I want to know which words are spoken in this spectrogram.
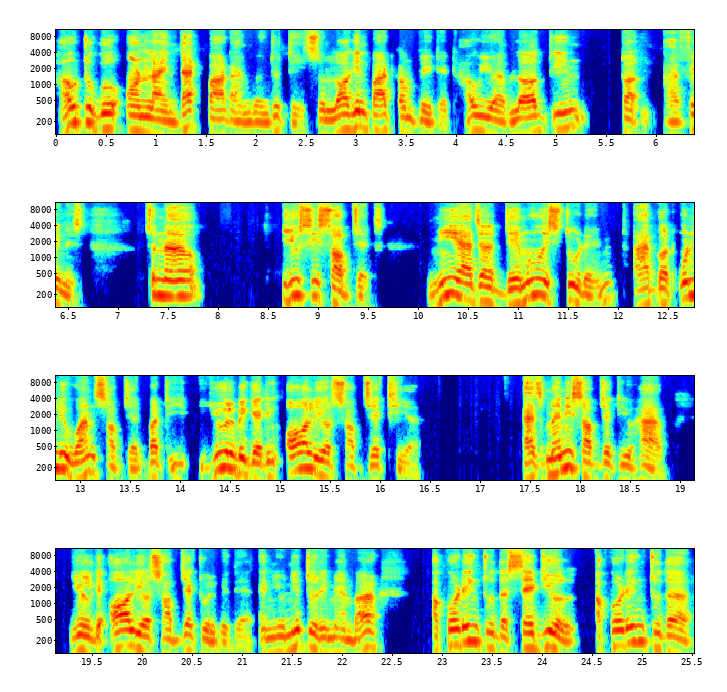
how to go online. That part I'm going to teach. So login part completed. How you have logged in, I have finished. So now you see subjects me as a demo student, I've got only one subject, but you will be getting all your subject here. As many subject you have, you'll get all your subject will be there. And you need to remember, according to the schedule, according to the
